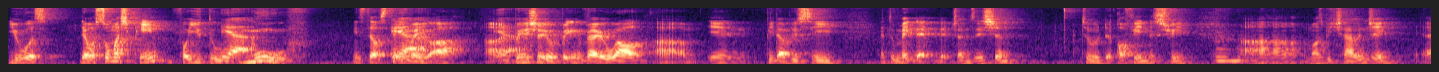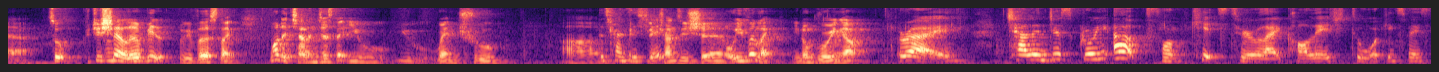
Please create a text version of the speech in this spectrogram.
you was there was so much pain for you to Yeah. move instead of staying where you are. Uh, I'm pretty sure you're picking very well um, in PwC, and to make that, that transition to the coffee industry Mm-hmm. uh, must be challenging. Yeah. So could you share a little bit with us, like what are the challenges that you you went through? Um, The the transition? transition, or even like you know growing up. Right. Challenges growing up from kids to like college to working space,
